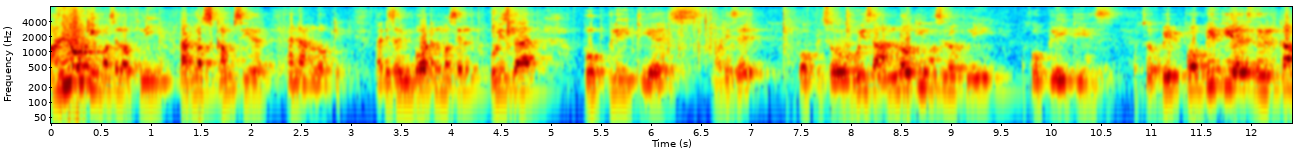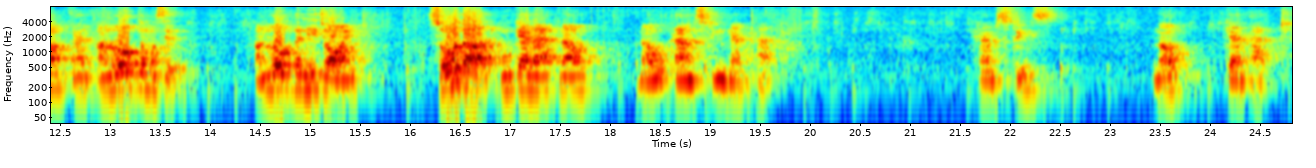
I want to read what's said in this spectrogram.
unlocking muscle of knee that must comes here and unlock it. That is an important muscle. Who is that? Popliteus. What is it? So who is the unlocking muscle of knee? Popliteus. So popliteus they will come and unlock the muscle, unlock the knee joint, so that who can act now? Now hamstring can act. Hamstrings now can act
